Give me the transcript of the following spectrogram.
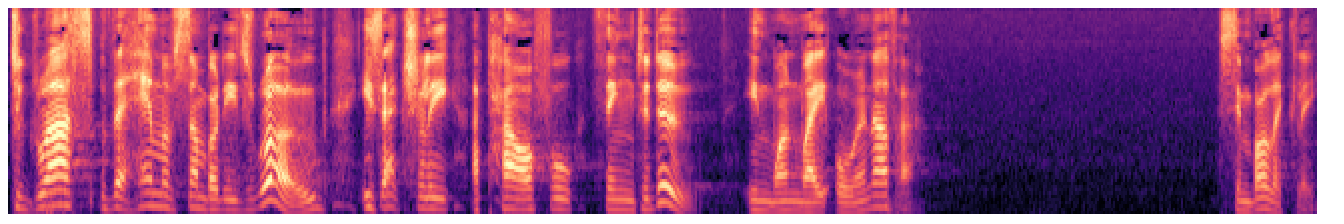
To grasp the hem of somebody's robe is actually a powerful thing to do in one way or another. Symbolically.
